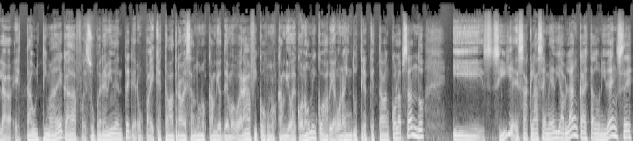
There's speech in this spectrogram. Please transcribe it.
la, esta última década fue súper evidente que era un país que estaba atravesando unos cambios demográficos, unos cambios económicos, había unas industrias que estaban colapsando y sí, esa clase media blanca estadounidense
